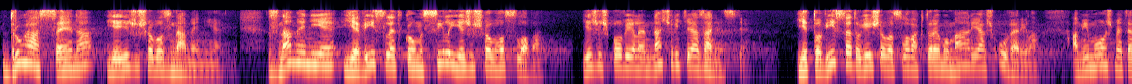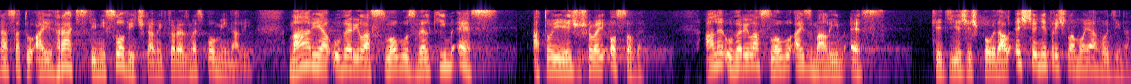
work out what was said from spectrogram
Druhá scéna je Ježišovo znamenie. Znamenie je výsledkom sily Ježišovho slova. Ježiš povie len našrite a zaneste. Je to výsledok Ježišovho slova, ktorému Mária už uverila. A my môžeme teraz sa tu aj hrať s tými slovíčkami, ktoré sme spomínali. Mária uverila slovu s veľkým S. A to je Ježišovej osobe. Ale uverila slovu aj s malým S. Keď Ježiš povedal, ešte neprišla moja hodina.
